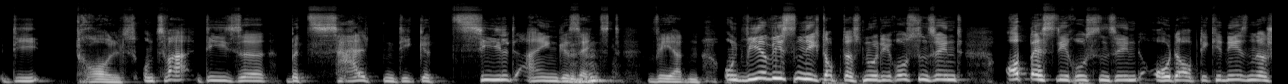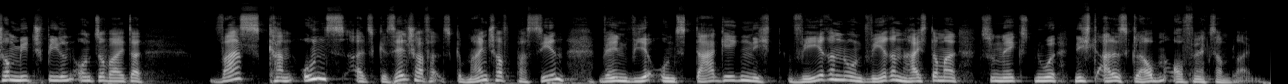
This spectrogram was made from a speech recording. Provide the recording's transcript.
die Trolls. Und zwar diese bezahlten, die gezielt eingesetzt mhm. werden. Und wir wissen nicht, ob das nur die Russen sind, ob es die Russen sind oder ob die Chinesen da schon mitspielen und so weiter. Was kann uns als Gesellschaft, als Gemeinschaft passieren, wenn wir uns dagegen nicht wehren? Und wehren heißt einmal zunächst nur nicht alles glauben, aufmerksam bleiben.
